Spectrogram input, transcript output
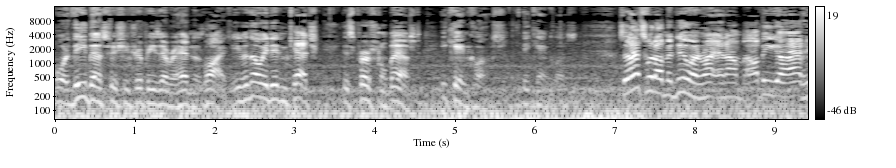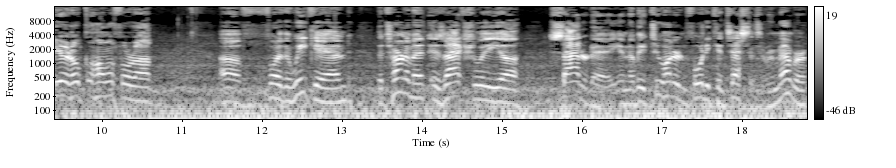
or the best fishing trip he's ever had in his life. Even though he didn't catch his personal best, he came close. He came close. So that's what I've been doing, right? And i will be uh, out here in Oklahoma for uh, uh, for the weekend. The tournament is actually uh, Saturday, and there'll be 240 contestants. And remember,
